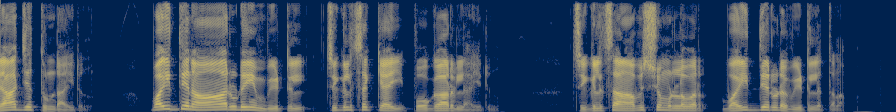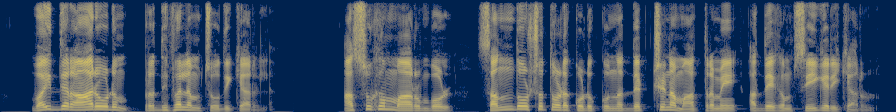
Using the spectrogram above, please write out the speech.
രാജ്യത്തുണ്ടായിരുന്നു. വൈദ്യൻ ആരുടെയും വീട്ടിൽ ചികിത്സയ്ക്കായി പോകാറില്ലായിരുന്നു. ചികിത്സ ആവശ്യമുള്ളവർ വൈദ്യരുടെ വീട്ടിലെത്തണം. വൈദ്യർ ആരോടും പ്രതിഫലം ചോദിക്കാറില്ല. അസുഖം മാറുമ്പോൾ സന്തോഷത്തോടെ കൊടുക്കുന്ന ദക്ഷിണ മാത്രമേ അദ്ദേഹം സ്വീകരിക്കാറുള്ളൂ.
